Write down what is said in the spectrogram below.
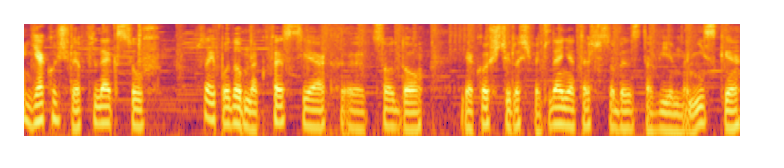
Jakość refleksów, tutaj podobna kwestia e, co do jakości rozświetlenia, też sobie zostawiłem na niskie.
